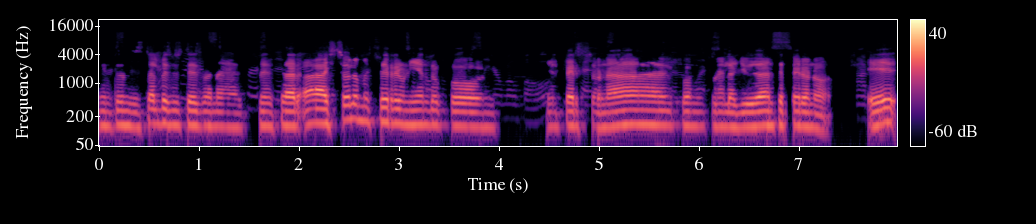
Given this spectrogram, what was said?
Entonces, tal vez ustedes van a pensar, ay, solo me estoy reuniendo con el personal, con, con el ayudante, pero no. Eh,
